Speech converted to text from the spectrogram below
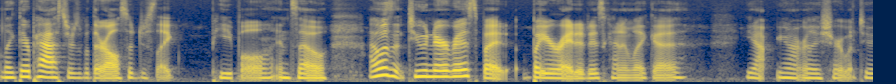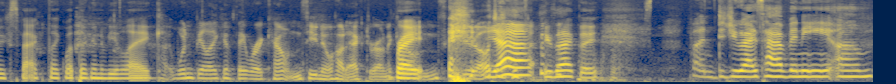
like they're pastors but they're also just like people. And so I wasn't too nervous but but you're right. It is kind of like a yeah you're not really sure what to expect like what they're going to be like It wouldn't be like if they were accountants. You know how to act around accountants. Right. you'd yeah exactly Fun. Did you guys have any um,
